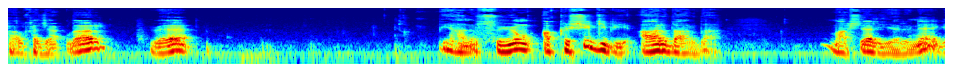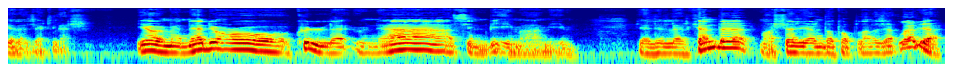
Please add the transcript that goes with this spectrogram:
kalkacaklar ve yani suyun akışı gibi ard arda mahşer yerine gelecekler. Yevme ned'u kulle unasin bi imamihim. Gelirlerken de mahşer yerinde toplanacaklar ya.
